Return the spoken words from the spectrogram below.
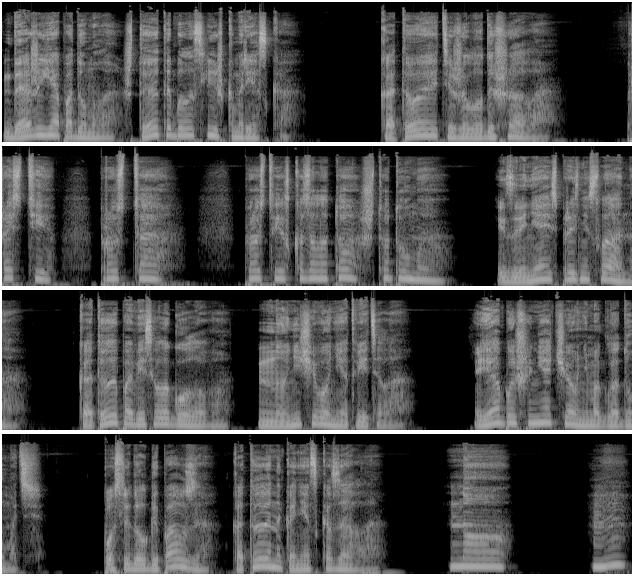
Даже я подумала, что это было слишком резко. Катоя тяжело дышала. «Прости, просто... просто я сказала то, что думаю». Извиняясь, произнесла она. Катоя повесила голову, но ничего не ответила. Я больше ни о чем не могла думать. После долгой паузы Катоя наконец сказала. «Но... М?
